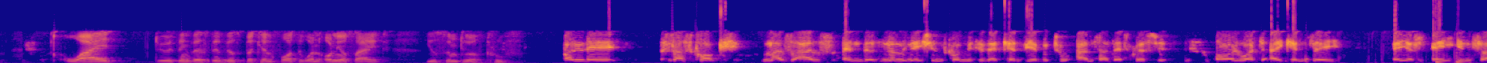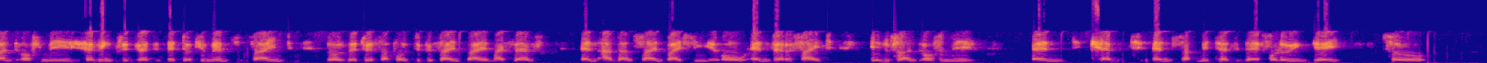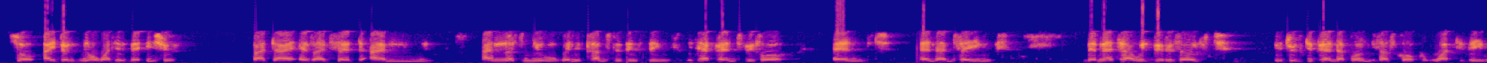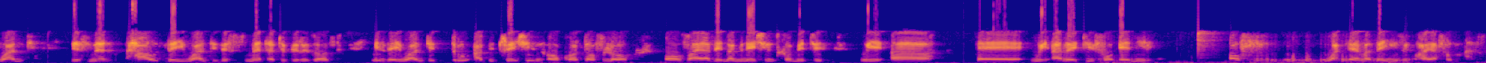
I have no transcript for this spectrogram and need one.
Why do you think there's still this back and forth when on your side you seem to have proof? Only SASCOC, Mazars, and the nominations committee that can be able to answer that question. All what I can say, ASA in front of me, having prepared the documents signed, those that were supposed to be signed by myself, and others signed by CEO and verified in front of me, and kept and submitted the following day. So so I don't know what is the issue. But uh, as I've said, I'm I'm not new when it comes to these things. It happened before, and and I'm saying the matter will be resolved. It will depend upon SASCOC what they want this matter, how they want this matter to be resolved. If they want it through arbitration or court of law or via the nominations committee, we are uh, are ready for any of whatever they require from us.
